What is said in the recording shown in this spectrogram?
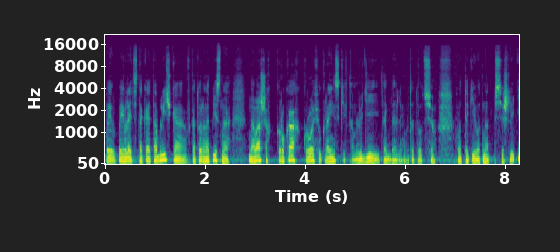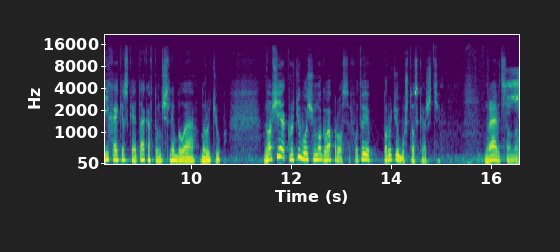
появляется такая табличка, в которой написано «На ваших руках кровь украинских там, людей» и так далее. Вот это вот все. Вот такие вот надписи шли. И хакерская атака в том числе была на Рутюб. Да вообще к Рутюбу очень много вопросов. Вот вы по Рутюбу что скажете? Нравится он вам,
